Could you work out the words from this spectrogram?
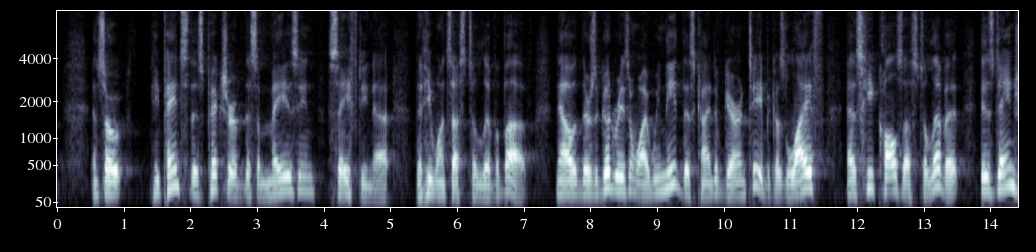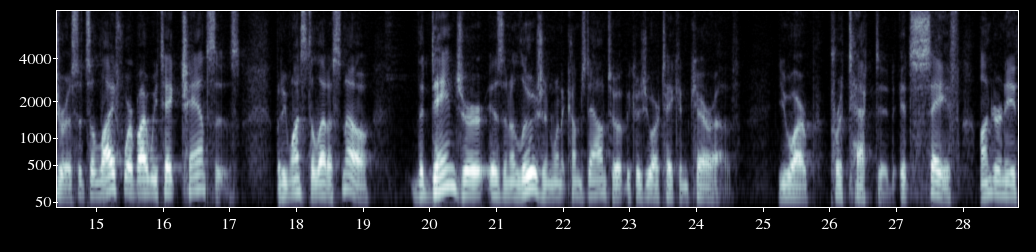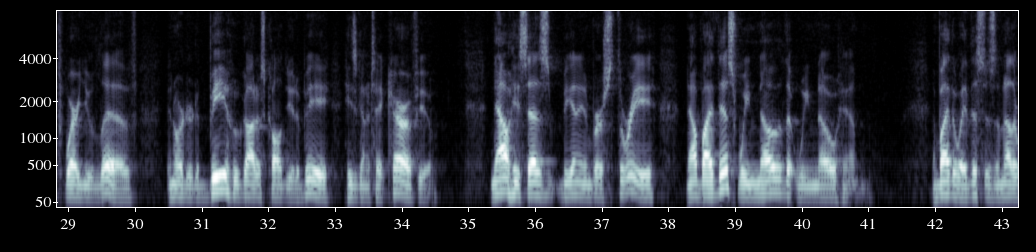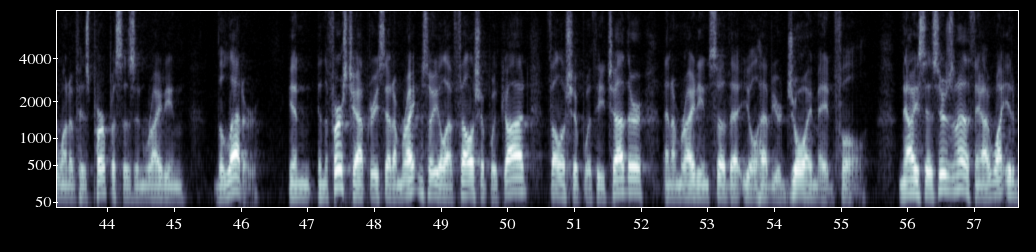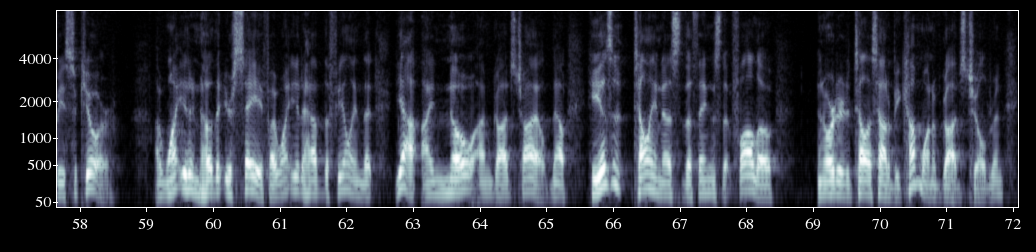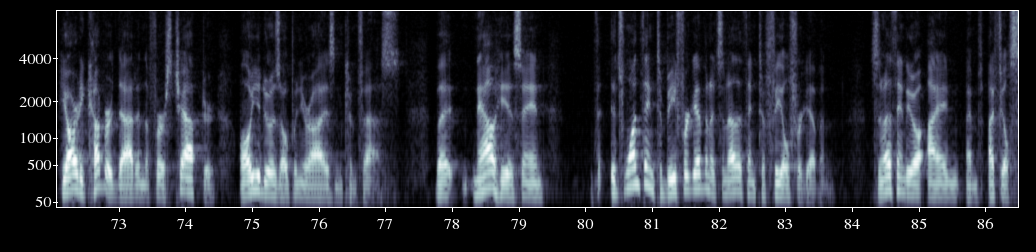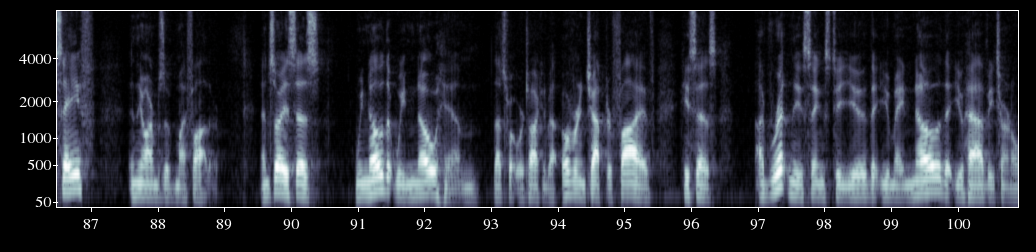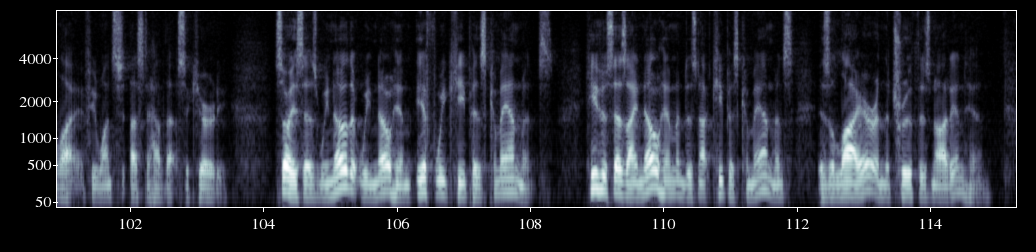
And so he paints this picture of this amazing safety net that he wants us to live above. Now, there's a good reason why we need this kind of guarantee because life, as he calls us to live it, is dangerous. It's a life whereby we take chances. But he wants to let us know the danger is an illusion when it comes down to it because you are taken care of. You are protected. It's safe underneath where you live. In order to be who God has called you to be, He's going to take care of you. Now he says, beginning in verse 3, now by this we know that we know him. And by the way, this is another one of his purposes in writing the letter. In, in the first chapter, he said, I'm writing so you'll have fellowship with God, fellowship with each other, and I'm writing so that you'll have your joy made full. Now he says, Here's another thing I want you to be secure. I want you to know that you're safe. I want you to have the feeling that, yeah, I know I'm God's child. Now, he isn't telling us the things that follow in order to tell us how to become one of God's children. He already covered that in the first chapter. All you do is open your eyes and confess. But now he is saying, it's one thing to be forgiven, it's another thing to feel forgiven. It's another thing to go, I, I'm, I feel safe in the arms of my Father. And so he says, We know that we know him. That's what we're talking about. Over in chapter 5, he says, I've written these things to you that you may know that you have eternal life. He wants us to have that security. So he says, We know that we know him if we keep his commandments. He who says, I know him and does not keep his commandments is a liar, and the truth is not in him.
